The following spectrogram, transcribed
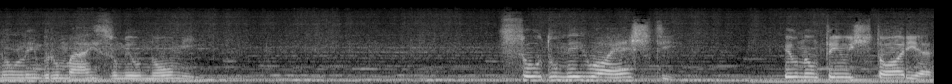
Não lembro mais o meu nome. Sou do meio oeste. Eu não tenho história.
